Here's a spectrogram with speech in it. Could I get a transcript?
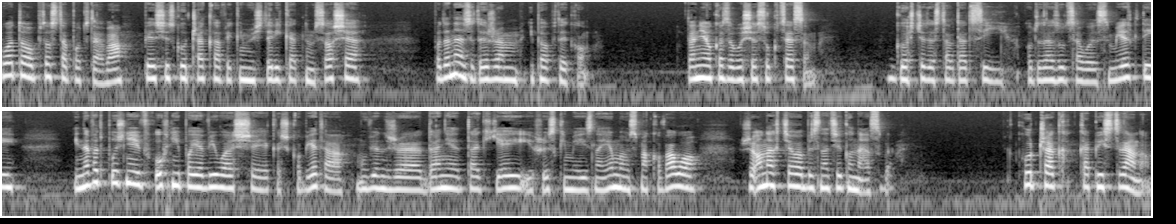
Była to prosta potrawa, piersi z kurczaka w jakimś delikatnym sosie, podane z ryżem i papryką. Danie okazało się sukcesem. Goście restauracji od razu całe zmierkli i nawet później w kuchni pojawiła się jakaś kobieta, mówiąc, że danie tak jej i wszystkim jej znajomym smakowało, że ona chciałaby znać jego nazwę. Kurczak Capistrano,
